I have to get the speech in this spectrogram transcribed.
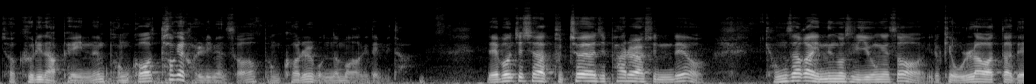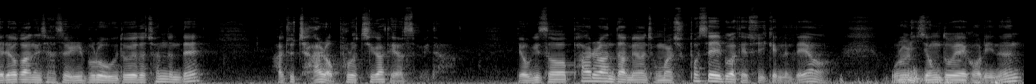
저 그린 앞에 있는 벙커 턱에 걸리면서 벙커를 못 넘어가게 됩니다. 네 번째 샷 붙여야지 파를 할 수 있는데요. 경사가 있는 것을 이용해서 이렇게 올라왔다 내려가는 샷을 일부러 의도해서 쳤는데 아주 잘 어프로치가 되었습니다. 여기서 파를 한다면 정말 슈퍼 세이브가 될 수 있겠는데요. 오늘 이 정도의 거리는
